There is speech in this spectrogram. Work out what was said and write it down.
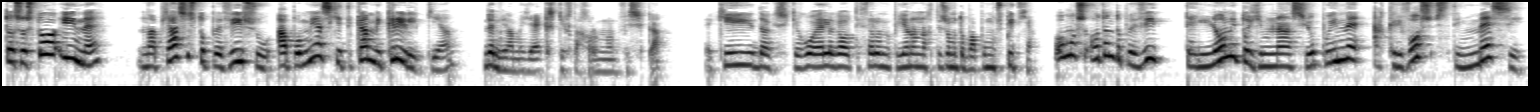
Το σωστό είναι να πιάσεις το παιδί σου από μια σχετικά μικρή ηλικία, δεν μιλάμε για 6 και 7 χρονών φυσικά, Εκεί εντάξει, και εγώ έλεγα ότι θέλω να πηγαίνω να χτίζω με τον παππού μου σπίτια. Όμως όταν το παιδί τελειώνει το γυμνάσιο, που είναι ακριβώς στη μέση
